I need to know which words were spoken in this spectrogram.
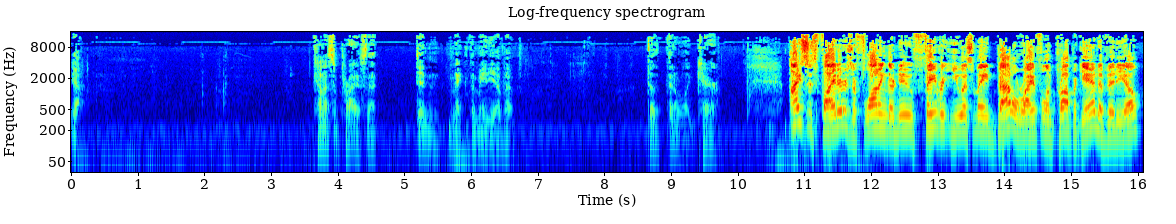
Yeah. Kind of surprised that didn't make the media, but they don't really care. ISIS fighters are flaunting their new favorite U.S. made battle rifle in propaganda video.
